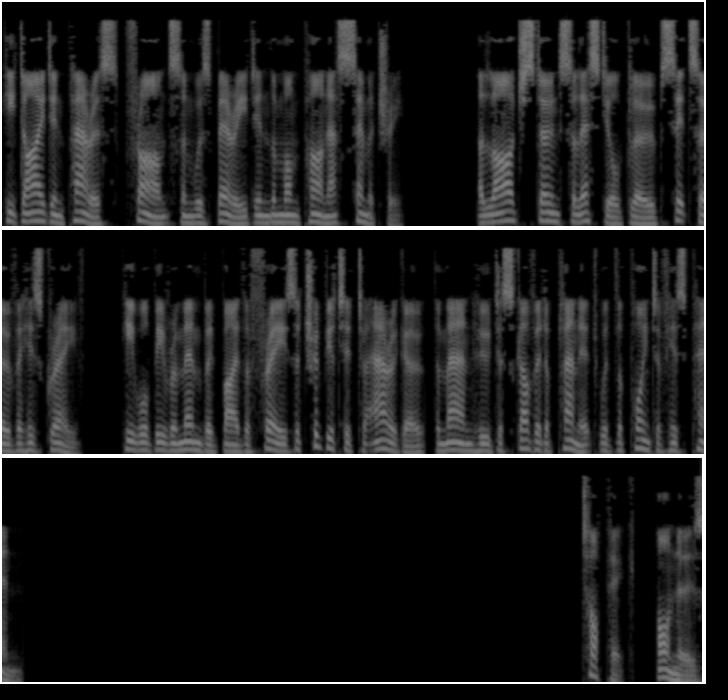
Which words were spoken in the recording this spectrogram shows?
He died in Paris, France and was buried in the Montparnasse cemetery. A large stone celestial globe sits over his grave. He will be remembered by the phrase attributed to Arago, the man who discovered a planet with the point of his pen. Topic: Honors.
